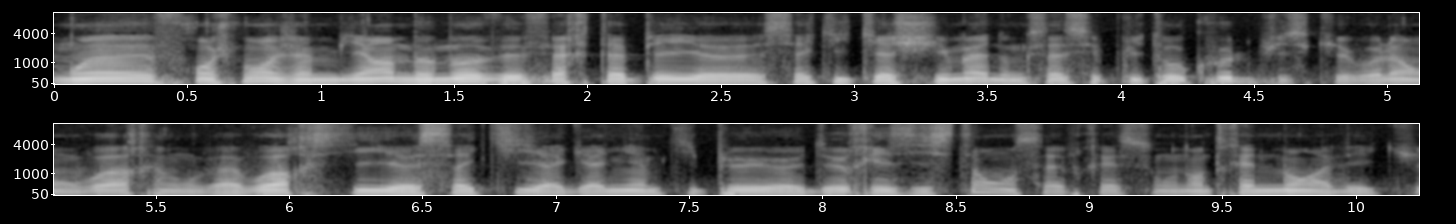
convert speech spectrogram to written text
Moi, franchement, j'aime bien. Momo veut faire taper euh, Saki Kashima, donc ça c'est plutôt cool puisque voilà, on, va voir si euh, Saki a gagné un petit peu euh, de résistance après son entraînement avec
